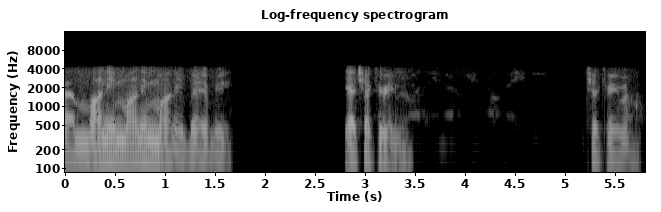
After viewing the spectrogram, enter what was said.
yeah, money, money, money, baby. Yeah, check your email. Check your email.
